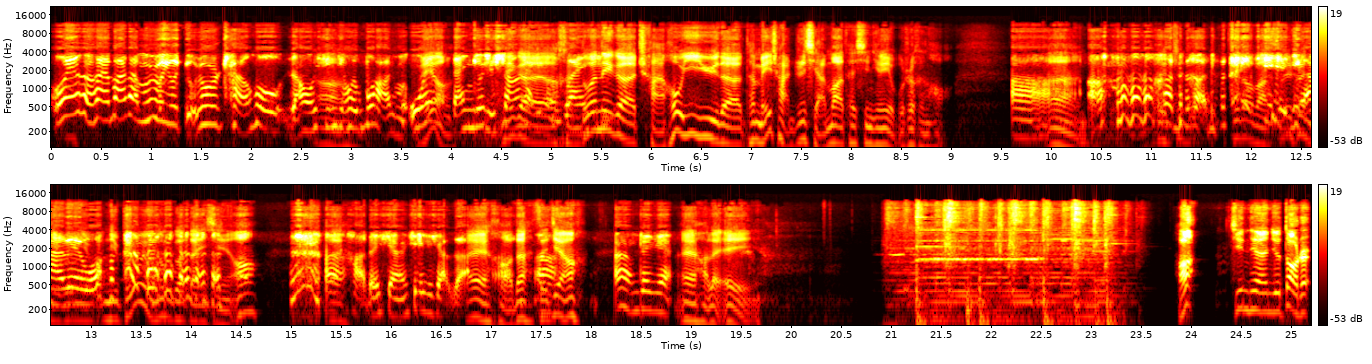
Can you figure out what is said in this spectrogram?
我也很害怕，他们说有有时候产后，然后心情会不好什么，我也很担心，就是伤害这种关系。很多那个产后抑郁的，他没产之前吧，他心情也不是很好。啊，嗯啊，好 的好的，知道吧？谢谢您安慰我，你不用有那么多担心啊。嗯，好的，行，谢谢小哥。哎，好的，再见啊。嗯，再见。哎，好嘞，哎。今天就到这儿，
